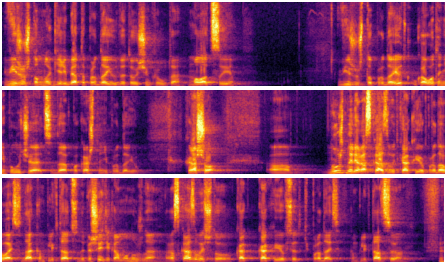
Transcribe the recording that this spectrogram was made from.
Вижу, что многие ребята продают, это очень круто, молодцы. Вижу, что продают, у кого-то не получается. Да, пока что не продаю. Хорошо. А, нужно ли рассказывать, как ее продавать, да, комплектацию? Напишите, кому нужно рассказывать, что, как, как ее все-таки продать, комплектацию.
